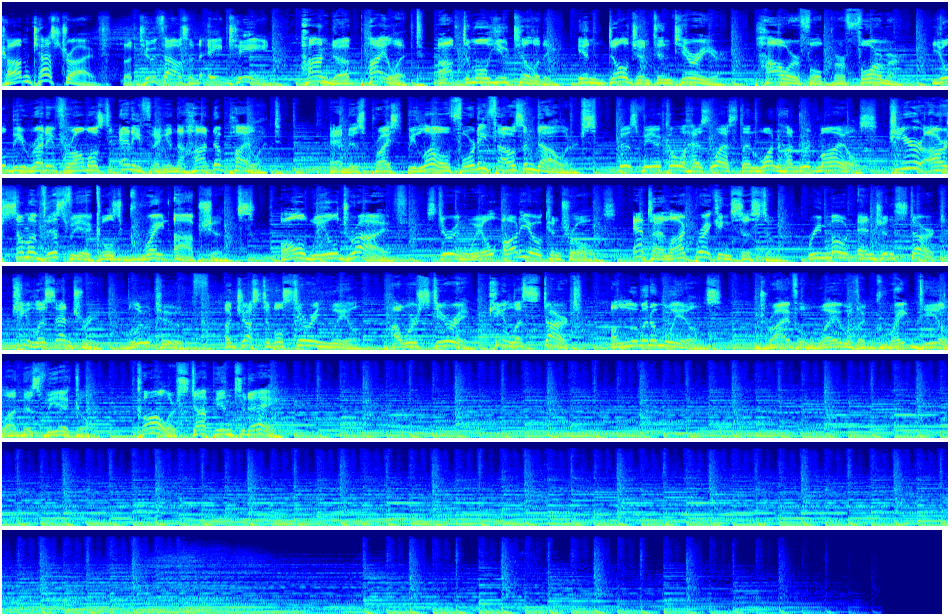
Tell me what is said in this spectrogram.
Come test drive the 2018 Honda Pilot. Optimal utility, indulgent interior, powerful performer. You'll be ready for almost anything in the Honda Pilot and is priced below $40,000. This vehicle has less than 100 miles. Here are some of this vehicle's great options all wheel drive, steering wheel audio controls, anti lock braking system, remote engine start, keyless entry, Bluetooth, adjustable steering wheel, power steering, keyless start, aluminum wheels. Drive away with a great deal on this vehicle. Call or stop in today.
